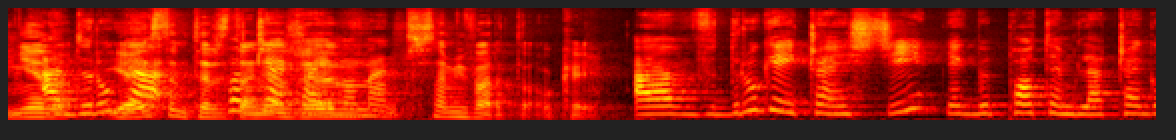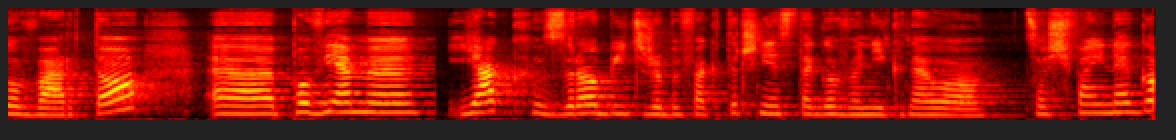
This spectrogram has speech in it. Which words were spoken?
Nie A no, druga- ja jestem też zdania, poczekaj że moment. czasami warto, okej. a w drugiej części, jakby po tym, dlaczego warto, e, powiemy, jak zrobić, żeby faktycznie z tego wyniknęło coś fajnego.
